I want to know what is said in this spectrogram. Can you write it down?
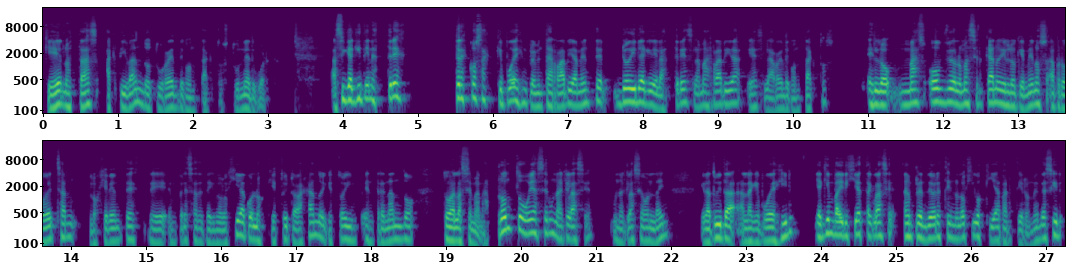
que no estás activando tu red de contactos, tu network. Así que aquí tienes tres Tres cosas que puedes implementar rápidamente. Yo diría que de las tres, la más rápida es la red de contactos. Es lo más obvio, lo más cercano y es lo que menos aprovechan los gerentes de empresas de tecnología con los que estoy trabajando y que estoy entrenando todas las semanas. Pronto voy a hacer una clase, una clase online gratuita a la que puedes ir. ¿Y a quién va dirigida esta clase? A emprendedores tecnológicos que ya partieron. Es decir,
